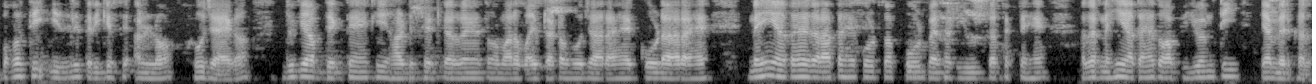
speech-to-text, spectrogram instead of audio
बहुत ही इजीली तरीके से अनलॉक हो जाएगा, जो कि आप देखते हैं कि हार्ड डिसेट कर रहे हैं तो हमारा वाइप डाटा हो जा रहा है कोड आ रहा है। नहीं आता है, अगर आता है कोड तो आप कोड मेथड यूज़ कर सकते हैं। अगर नहीं आता है तो आप यूएमटी या मेरकल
